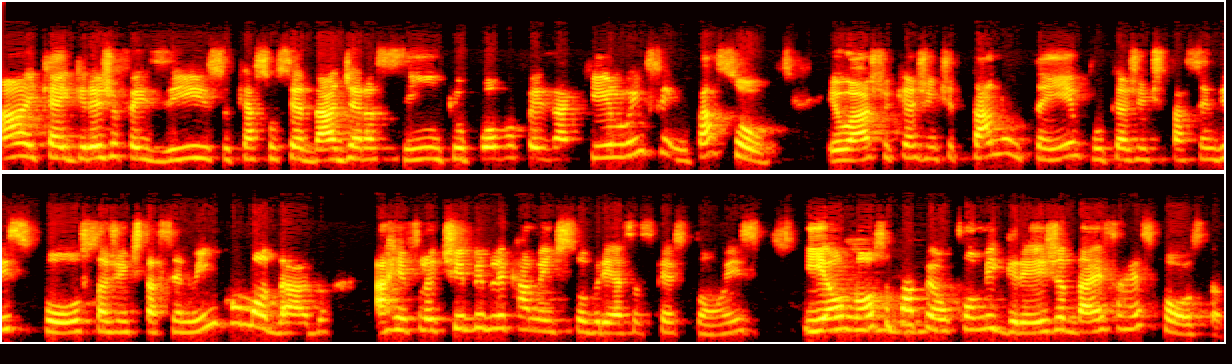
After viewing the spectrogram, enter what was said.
ai que a igreja fez isso que a sociedade era assim que o povo fez aquilo. Enfim passou. Eu acho que a gente está num tempo que a gente está sendo exposto, a gente está sendo incomodado a refletir biblicamente sobre essas questões e é o nosso uhum. papel como igreja dar essa resposta.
